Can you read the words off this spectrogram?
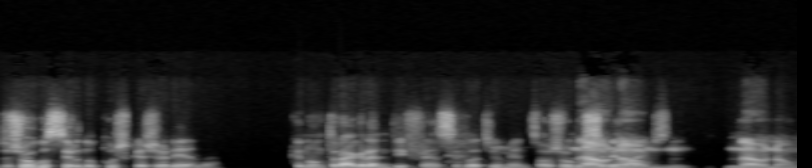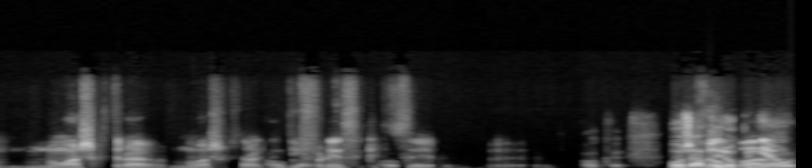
do jogo ser no Puskas Arena, que não terá grande diferença relativamente ao jogo Não, em não, não, não, não acho que terá, não acho que terá grande Ok, diferença, quer ok. dizer. Vou já Relevado. opinião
